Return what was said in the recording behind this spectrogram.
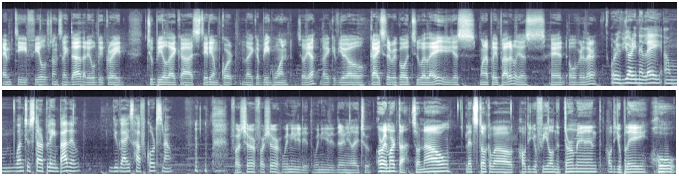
empty field, something like that. That it would be great to build like a stadium court, like a big one. So yeah, like if you all guys ever go to LA, you just want to play paddle, just head over there. Or if you are in LA and want to start playing paddle, you guys have courts now. For sure, for sure. We needed it. We needed it there in LA too. All right, Marta. So now let's talk about how did you feel in the tournament? How did you play? Who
